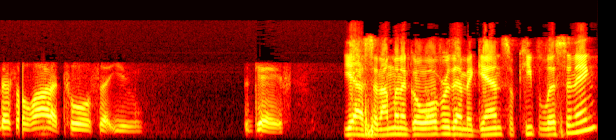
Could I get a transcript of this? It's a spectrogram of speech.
There's a lot of tools that you gave. Yes, and I'm going to go over them again, so keep listening.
